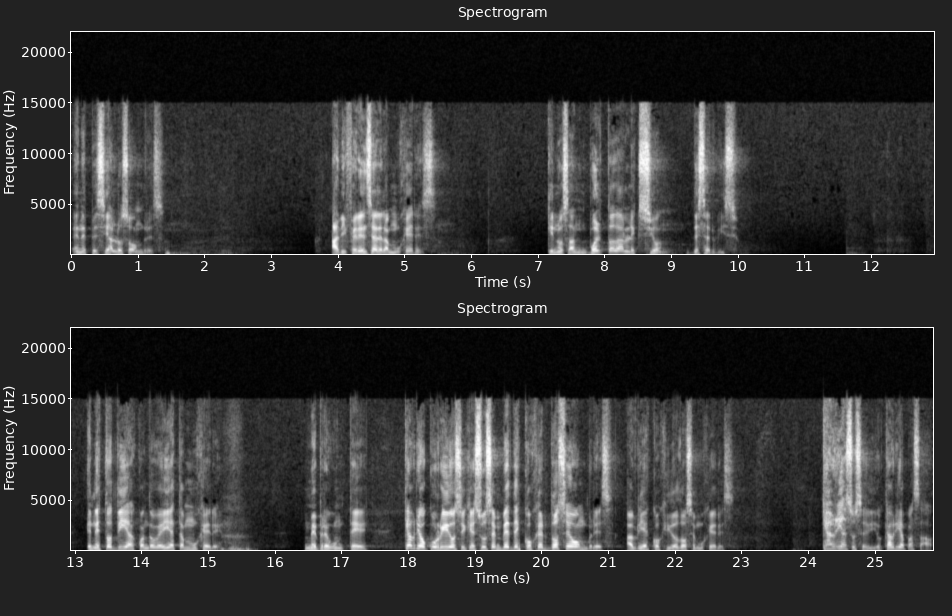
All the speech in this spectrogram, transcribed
En especial los hombres. A diferencia de las mujeres que nos han vuelto a dar lección de servicio. En estos días, cuando veía a estas mujeres, me pregunté, ¿qué habría ocurrido si Jesús en vez de escoger 12 hombres, habría escogido 12 mujeres? ¿Qué habría sucedido? ¿Qué habría pasado?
